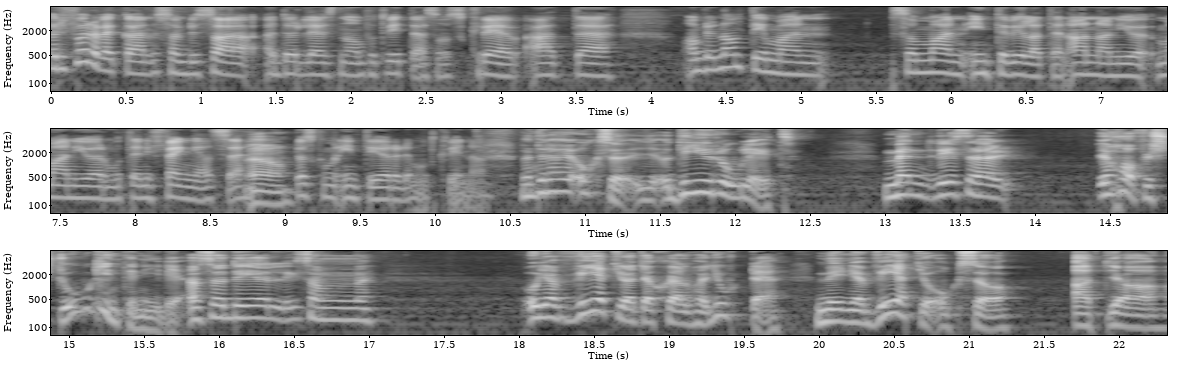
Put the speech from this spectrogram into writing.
Var det förra veckan som du sa att du hade läst någon på Twitter som skrev att uh om det är någonting man som man inte vill att en annan gör, man gör mot en i fängelse, ja. då ska man inte göra det mot kvinnor. Men det där är också, det är ju roligt. Men det är sådär, jaha, förstod inte ni det? Alltså det är liksom... Och jag vet ju att jag själv har gjort det, men jag vet ju också att jag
